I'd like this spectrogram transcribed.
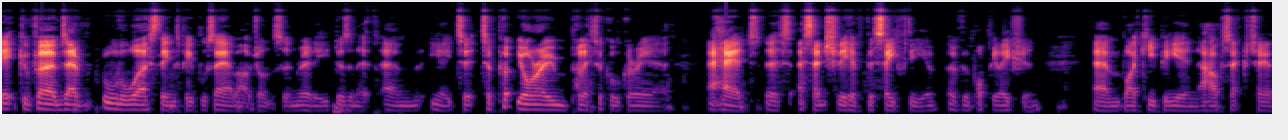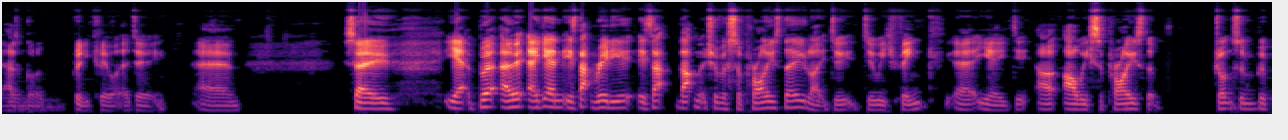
it confirms every, all the worst things people say about Johnson, really, doesn't it? Um, you know, to to put your own political career ahead, essentially, of the safety of, of the population, um, by keeping in a house secretary that hasn't got a pretty clear what they're doing. Um, so yeah, but uh, again, is that really is that that much of a surprise though? Like, do do we think, uh, you know, do, are, are, we surprised that Johnson would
